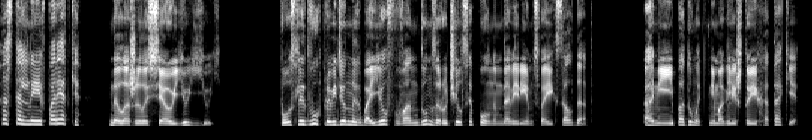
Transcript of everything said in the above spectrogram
Остальные в порядке», — доложила Сяо Юй-Юй. После двух проведенных боев Ван Дун заручился полным доверием своих солдат. Они и подумать не могли, что их атаки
